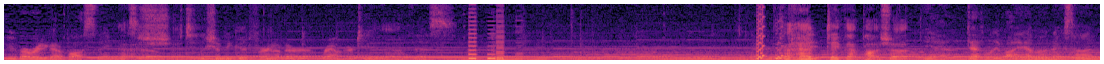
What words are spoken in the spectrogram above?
we've already got a boss thing, Ah, so shit. we should be good for another round or two Yeah. of this. To take that pot shot. Yeah, definitely buy ammo next time.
